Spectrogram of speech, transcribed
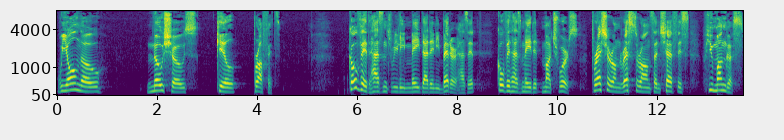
We all know no shows kill profit. COVID hasn't really made that any better, has it? COVID has made it much worse. Pressure on restaurants and chefs is humongous.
